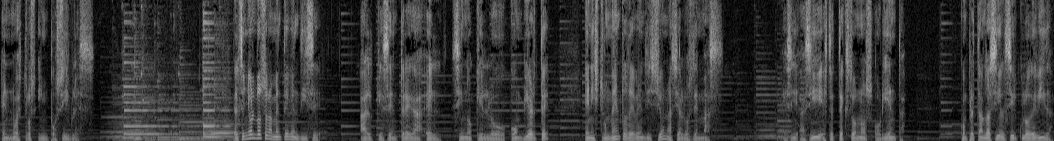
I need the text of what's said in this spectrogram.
en nuestros imposibles. El Señor no solamente bendice al que se entrega a Él, sino que lo convierte en instrumento de bendición hacia los demás. Así, así este texto nos orienta, completando así el círculo de vida.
